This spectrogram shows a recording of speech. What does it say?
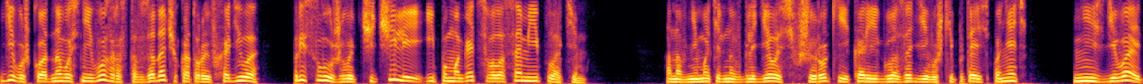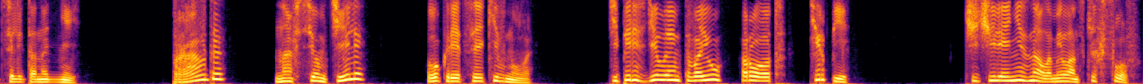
девушку одного с ней возраста, в задачу которой входило прислуживать Чичилии и помогать с волосами и платьем. Она внимательно вгляделась в широкие карие глаза девушки, пытаясь понять, не издевается ли та над ней. «Правда? На всем теле?» Лукреция кивнула. «Теперь сделаем твою рот, терпи». Чичилия не знала миланских слов,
